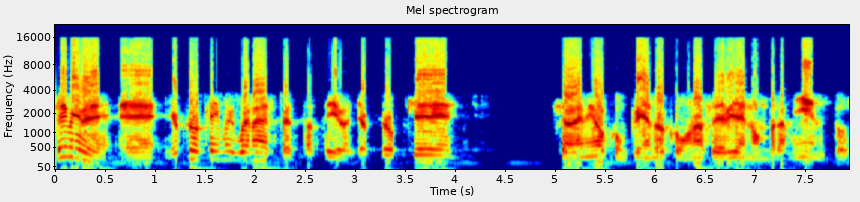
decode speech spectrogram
Sí, mire, eh, yo creo que hay muy buenas expectativas. Yo creo que se ha venido cumpliendo con una serie de nombramientos.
